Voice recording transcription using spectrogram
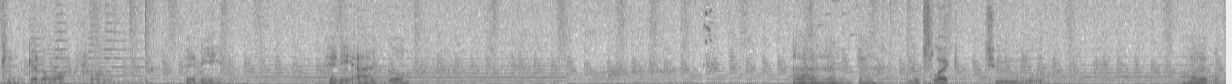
Can get a lock from any any angle. And uh, looks like two Pylon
